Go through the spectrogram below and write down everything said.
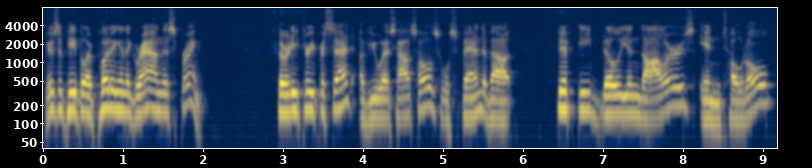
Here's what people are putting in the ground this spring 33% of U.S. households will spend about $50 billion in total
